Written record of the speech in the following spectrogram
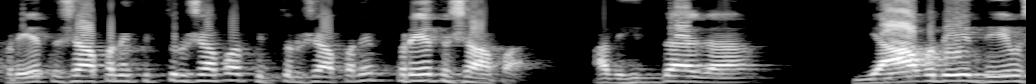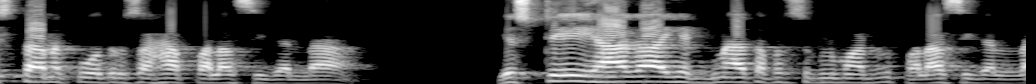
ಪ್ರೇತಶಾಪನೆ, ಪಿತೃಶಾಪ, ಪಿತೃಶಾಪನೆ, ಪ್ರೇತಶಾಪ. ಅದು ಇದ್ದಾಗ ಯಾವುದೇ ದೇವಸ್ಥಾನಕ್ಕೆ ಹೋದರೂ ಸಹ ಫಲ ಸಿಗಲ್ಲ. ಎಷ್ಟೇ ಯಾಗ, ಯಜ್ಞ, ತಪಸ್ಸುಗಳು ಮಾಡಿದ್ರು ಫಲ ಸಿಗಲ್ಲ.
